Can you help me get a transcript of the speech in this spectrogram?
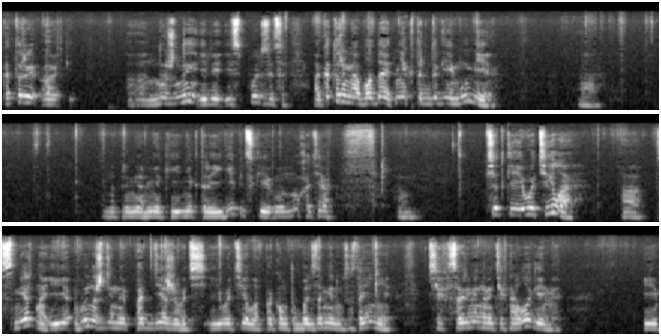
которые э, нужны или используются, а которыми обладают некоторые другие мумии, а, например, некие, некоторые египетские, ну хотя э, все-таки его тело смертно и вынуждены поддерживать его тело в каком-то бальзамирном состоянии тех, современными технологиями. И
